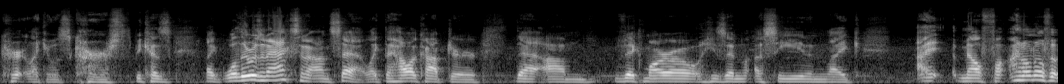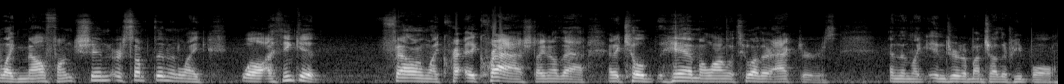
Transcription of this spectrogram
cur- like it was cursed because like well there was an accident on set like the helicopter that um Vic Morrow he's in a scene and like I malfun- I don't know if it like malfunctioned or something and like well I think it fell and like cra- it crashed. I know that, and it killed him along with two other actors, and then like injured a bunch of other people.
